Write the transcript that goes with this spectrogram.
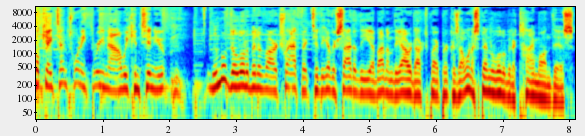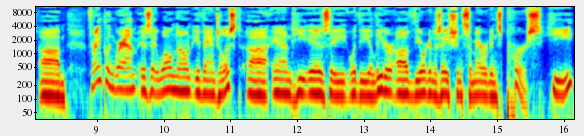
Okay, 1023 now. We continue. we moved a little bit of our traffic to the other side of the uh, bottom of the hour, Dr. Piper, because I want to spend a little bit of time on this. Um, Franklin Graham is a well-known evangelist, uh, and he is a the leader of the organization Samaritan's Purse. He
